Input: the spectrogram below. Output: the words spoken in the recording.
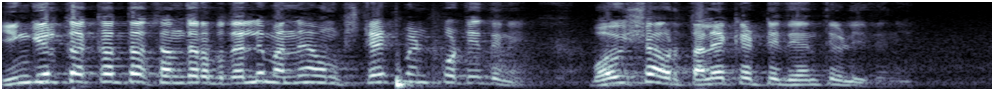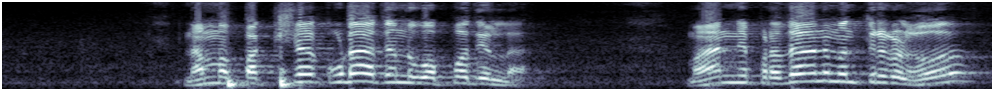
ಹಿಂಗಿರ್ತಕ್ಕಂಥ ಸಂದರ್ಭದಲ್ಲಿ ಮೊನ್ನೆ ಅವ್ನಿಗೆ ಸ್ಟೇಟ್ಮೆಂಟ್ ಕೊಟ್ಟಿದ್ದೀನಿ. ಬಹುಶಃ ಅವ್ರ ತಲೆ ಕೆಟ್ಟಿದೆ ಅಂತ ಹೇಳಿದ್ದೀನಿ. ನಮ್ಮ ಪಕ್ಷ ಕೂಡ ಅದನ್ನು ಒಪ್ಪೋದಿಲ್ಲ. ಮಾನ್ಯ ಪ್ರಧಾನಮಂತ್ರಿಗಳು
